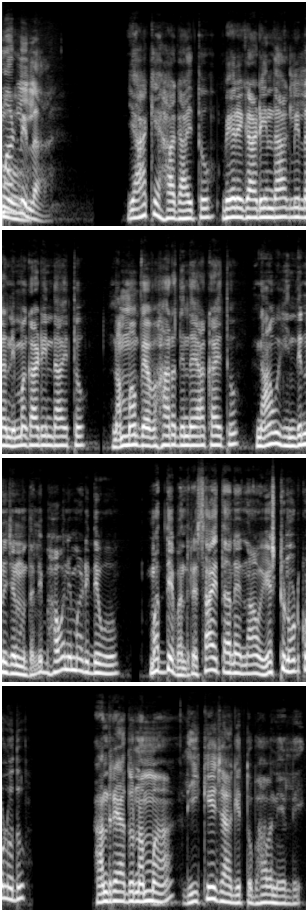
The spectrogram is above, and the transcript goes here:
ಮಾಡ್ಲಿಲ್ಲ. ಯಾಕೆ ಹಾಗಾಯ್ತು? ಬೇರೆ ಗಾಡಿಯಿಂದ ಆಗ್ಲಿಲ್ಲ ನಿಮ್ಮ ಗಾಡಿಯಿಂದ ಆಯ್ತು. ನಮ್ಮ ವ್ಯವಹಾರದಿಂದ ಯಾಕಾಯ್ತು? ನಾವು ಹಿಂದಿನ ಜನ್ಮದಲ್ಲಿ ಭಾವನೆ ಮಾಡಿದ್ದೆವು. ಮಧ್ಯೆ ಬಂದ್ರೆ ಸಾಯ್ತಾನೆ ನಾವು ಎಷ್ಟು ನೋಡ್ಕೊಳ್ಳೋದು? ಅಂದ್ರೆ ಅದು ನಮ್ಮ ಲೀಕೇಜ್ ಆಗಿತ್ತು ಭಾವನೆಯಲ್ಲಿ.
